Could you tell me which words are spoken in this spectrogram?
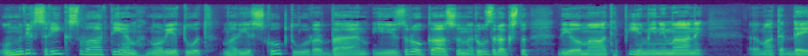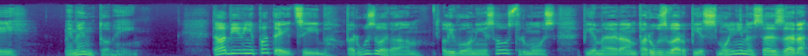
un virs Rīgas vārtiem novietot Marijas skulptūru ar bērnu Jēzu rokās un ar uzrakstu Dieva māte piemini mani Mater Dei Memento mei. Tā bija viņa pateicība par uzvarām Livonijas austrumos, piemēram, par uzvaru pie Smoļinas ezera,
